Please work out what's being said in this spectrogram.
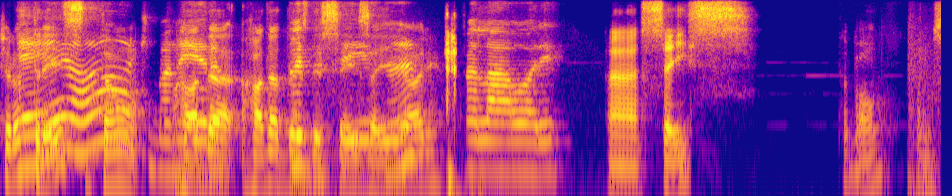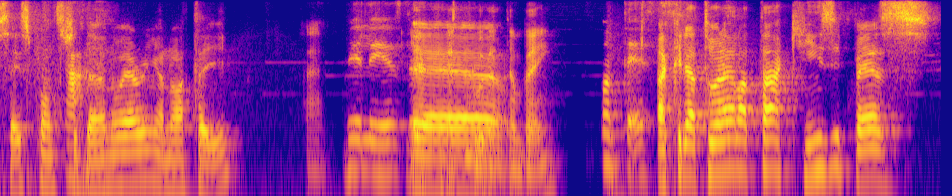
Tirou É, 3, ah, então roda, roda 2d6 2d6, aí, né? Ori. Vai lá, Ori. Ah, seis. Tá bom? Então 6 pontos Tá. de dano, Erin, anota aí. Beleza. É, Criatura também. Acontece. A criatura, ela tá a 15 pés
